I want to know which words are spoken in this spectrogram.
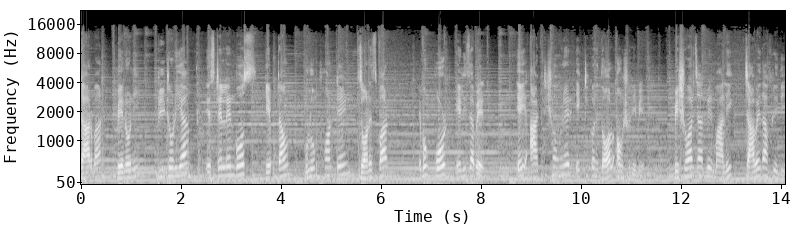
Durban, Benoni, Pretoria Stellenbosch Cape Town Bloemfontein Johannesburg এবং পোর্ট এলিজাবেথ এই আটটি শহরের একটি করে দল অংশ নেবে। পেশোয়ার জার্বির মালিক জাভেদ আফ্রিদি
